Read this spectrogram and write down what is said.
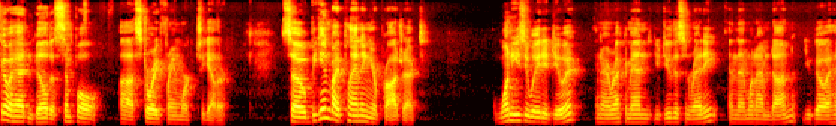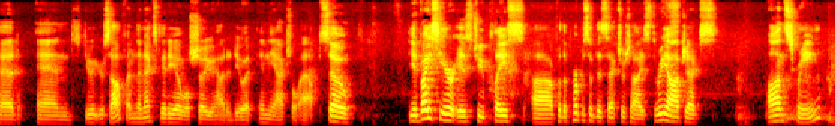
go ahead and build a simple uh, story framework together. So begin by planning your project. One easy way to do it, and I recommend you do this in Ready, and then when I'm done, you go ahead and do it yourself, and the next video will show you how to do it in the actual app. So the advice here is to place, uh, for the purpose of this exercise, three objects on screen.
